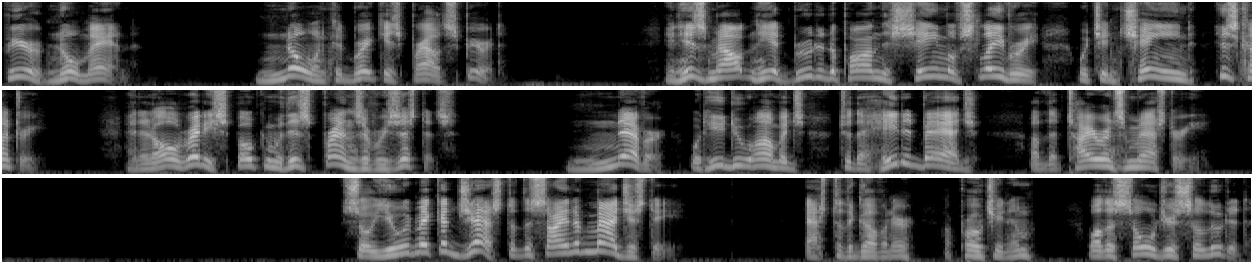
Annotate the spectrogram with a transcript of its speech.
feared no man. No one could break his proud spirit. In his mountain he had brooded upon the shame of slavery which enchained his country, and had already spoken with his friends of resistance. Never would he do homage to the hated badge of the tyrant's mastery. So you would make a jest of the sign of majesty? asked the governor, approaching him, while the soldiers saluted.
